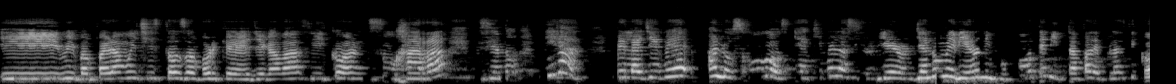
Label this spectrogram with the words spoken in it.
y mi papá era muy chistoso porque llegaba así con su jarra diciendo, mira, me la llevé a los jugos y aquí me la sirvieron. Ya no me dieron ni popote, ni tapa de plástico,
